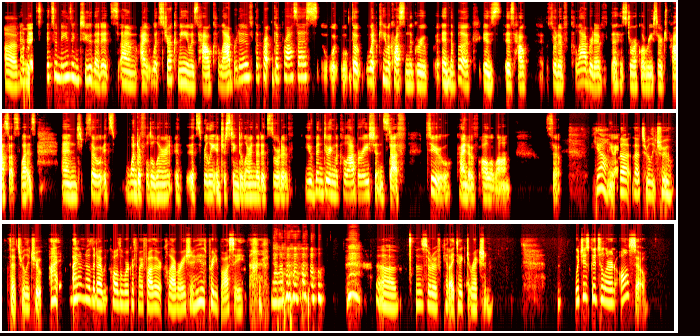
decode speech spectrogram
Um, and it's it's amazing too that it's um, I what struck me was how collaborative the pro- the process the what came across in the group in the book is is how sort of collaborative the historical research process was, and so it's wonderful to learn. It, it's really interesting to learn that it's sort of you've been doing the collaboration stuff too, kind of all along. So yeah, anyway. that, that's really true. That's really true. I, I don't know that I would call the work with my father a collaboration. He was pretty bossy. um, sort of, can I take direction? Which is good to learn also,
